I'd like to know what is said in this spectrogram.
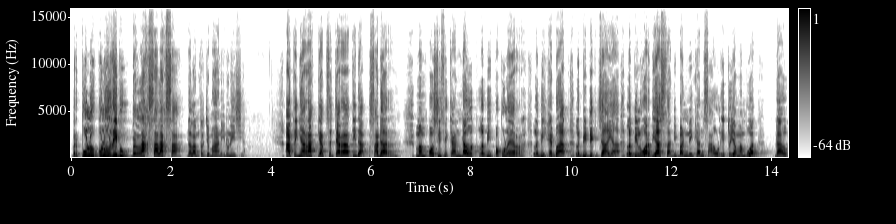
berpuluh-puluh ribu berlaksa-laksa dalam terjemahan Indonesia. Artinya rakyat secara tidak sadar memposisikan Daud lebih populer, lebih hebat, lebih dikjaya, lebih luar biasa dibandingkan Saul. Itu yang membuat Daud,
